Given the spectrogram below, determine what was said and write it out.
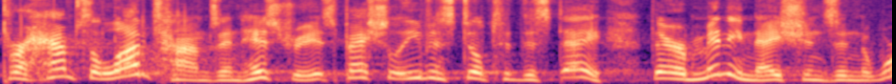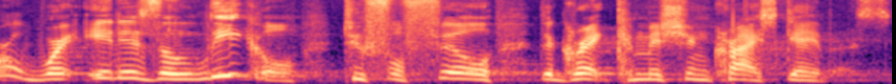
perhaps a lot of times in history, especially even still to this day, there are many nations in the world where it is illegal to fulfill the Great Commission Christ gave us.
